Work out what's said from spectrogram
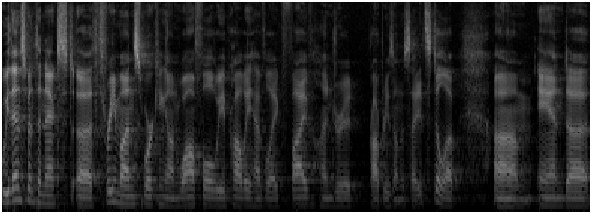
we then spent the next uh, three months working on Waffle. We probably have like 500 properties on the site. It's still up. Um, and, uh,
